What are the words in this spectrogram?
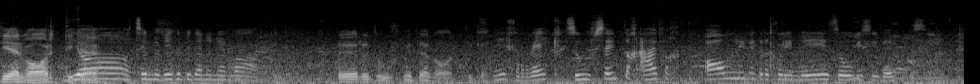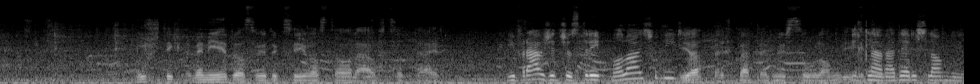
die Erwartungen. Ja, jetzt sind wir wieder bei diesen Erwartungen. Hört auf mit Erwartungen. Mich regt es auf. Sind doch einfach alle wieder ein bisschen mehr so, wie sie wollen sein. Lustig, wenn ihr das würdet sehen, was da läuft zum Teil. Die Frau ist jetzt schon das dritte Mal an uns vorbei. Ja, ich glaube, der ist so langweilig. Ich glaube auch, der ist langweilig.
